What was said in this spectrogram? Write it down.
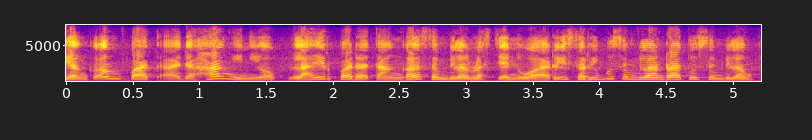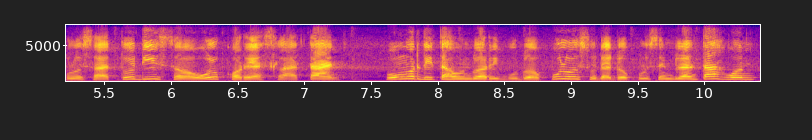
Yang keempat ada Hang In Yop, lahir pada tanggal 19 Januari 1991 di Seoul, Korea Selatan. Umur di tahun 2020 sudah 29 tahun.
